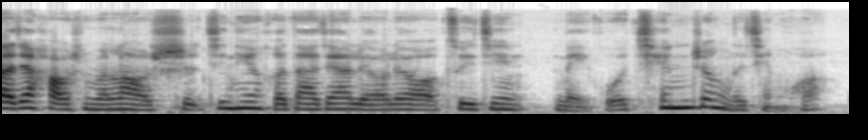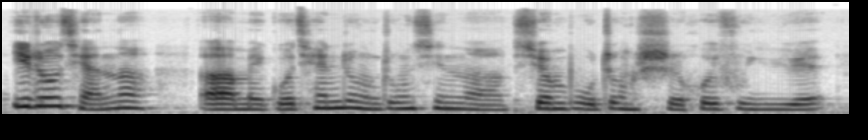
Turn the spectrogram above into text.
大家好，我是文老师。今天和大家聊聊最近美国签证的情况。一周前呢，呃，美国签证中心呢宣布正式恢复预约，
